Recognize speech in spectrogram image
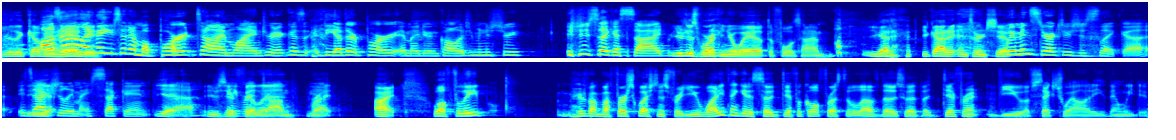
really come also, in handy. I like that you said I'm a part-time line trainer because the other part, am I doing college ministry? It's just like a side. You're just working thing. your way up to full time. You got you got an internship. Women's director is just like uh, it's yeah. actually my second. Yeah, uh, you're just favorite job. In. Right. All right. Well, Philippe, here's my, my first question is for you. Why do you think it is so difficult for us to love those who have a different view of sexuality than we do?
